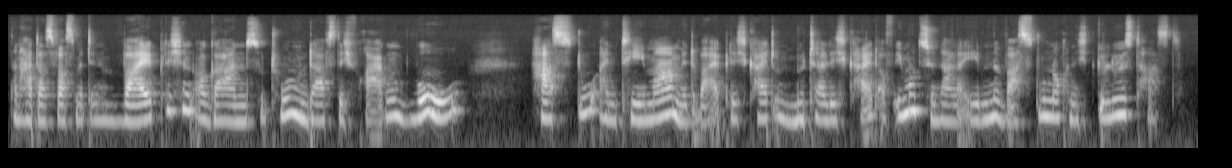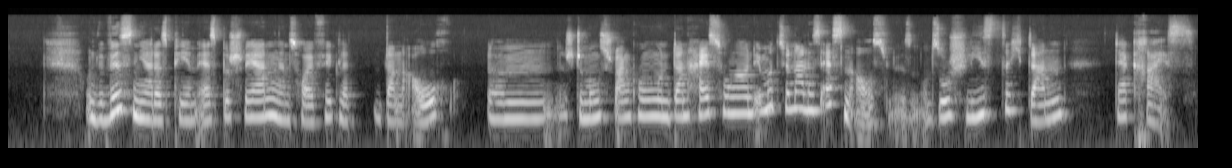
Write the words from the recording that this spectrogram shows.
dann hat das was mit den weiblichen Organen zu tun und darfst dich fragen, wo hast du ein Thema mit Weiblichkeit und Mütterlichkeit auf emotionaler Ebene, was du noch nicht gelöst hast. Und wir wissen ja, dass PMS-Beschwerden ganz häufig dann auch ähm, Stimmungsschwankungen und dann Heißhunger und emotionales Essen auslösen. Und so schließt sich dann der Kreis.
